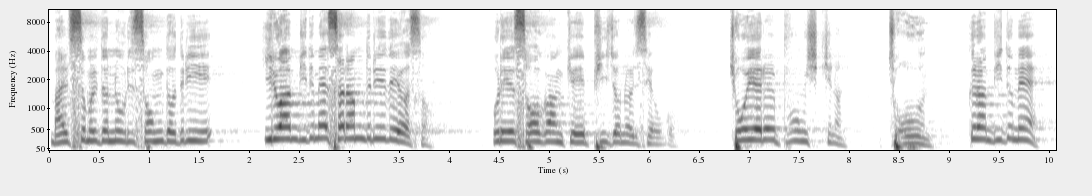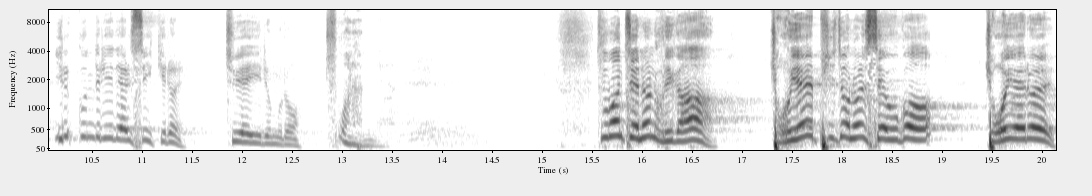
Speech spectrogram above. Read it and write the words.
말씀을 듣는 우리 성도들이 이러한 믿음의 사람들이 되어서 우리 서강교회 비전을 세우고 교회를 부흥시키는 좋은 그런 믿음의 일꾼들이 될 수 있기를 주의 이름으로 축원합니다. 두 번째는 우리가 교회 비전을 세우고 교회를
